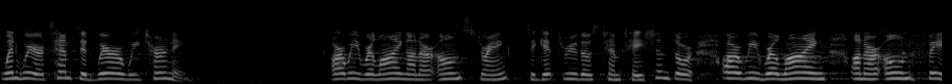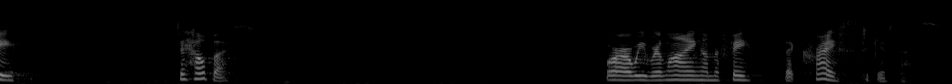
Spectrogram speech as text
when we're tempted, where are we turning? Are we relying on our own strength to get through those temptations, or are we relying on our own faith to help us? Or are we relying on the faith that Christ gives us?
